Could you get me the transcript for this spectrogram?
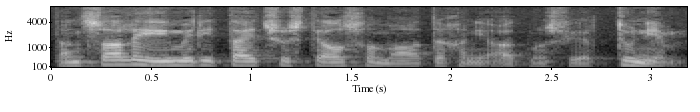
dan sal die humiditeit so stelselmatig in die atmosfeer toeneem.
